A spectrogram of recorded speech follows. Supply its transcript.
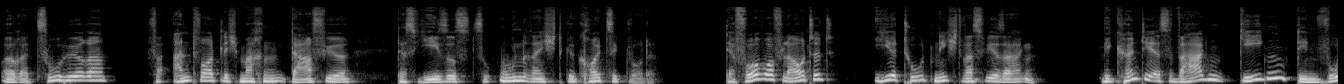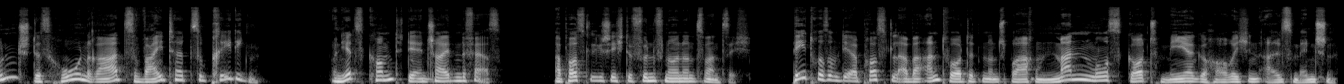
eurer Zuhörer verantwortlich machen dafür, dass Jesus zu Unrecht gekreuzigt wurde. Der Vorwurf lautet, ihr tut nicht, was wir sagen. Wie könnt ihr es wagen, gegen den Wunsch des Hohen Rats weiter zu predigen? Und jetzt kommt der entscheidende Vers. Apostelgeschichte 5,29. Petrus und die Apostel aber antworteten und sprachen, man muss Gott mehr gehorchen als Menschen.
